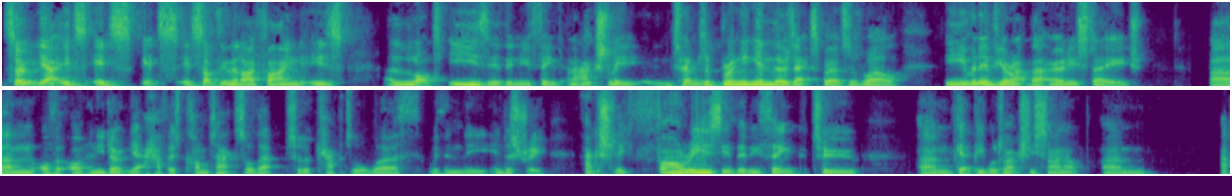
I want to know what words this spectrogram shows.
so yeah, it's it's it's it's something that I find is a lot easier than you think. And actually, in terms of bringing in those experts as well, even if you're at that early stage um, of it, and you don't yet have those contacts or that sort of capital worth within the industry, actually far easier than you think to um, get people to actually sign up, um, uh,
